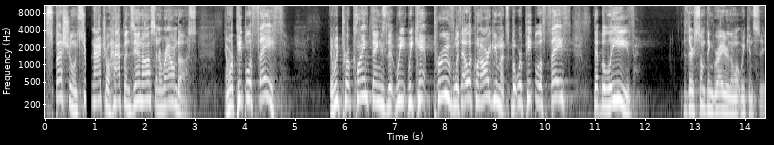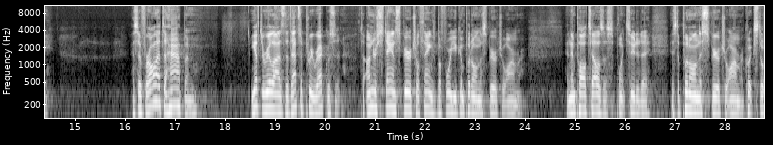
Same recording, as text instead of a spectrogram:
special and supernatural happens in us and around us. And we're people of faith. That we proclaim things that we, we can't prove with eloquent arguments, but we're people of faith that believe that there's something greater than what we can see. And so, for all that to happen, you have to realize that that's a prerequisite to understand spiritual things before you can put on the spiritual armor. And then Paul tells us, point two today, is to put on the spiritual armor. Quick story.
